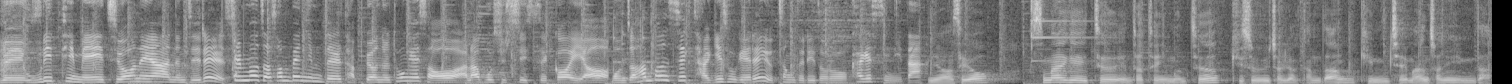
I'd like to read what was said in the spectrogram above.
왜 우리 팀에 지원해야 하는지를 실무자 선배님들 답변을 통해서 알아보실 수 있을 거예요. 먼저 한 분씩 자기소개를 요청드리도록 하겠습니다. 안녕하세요. 스마일게이트 엔터테인먼트 기술 전략 담당 김재만 전임입니다.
